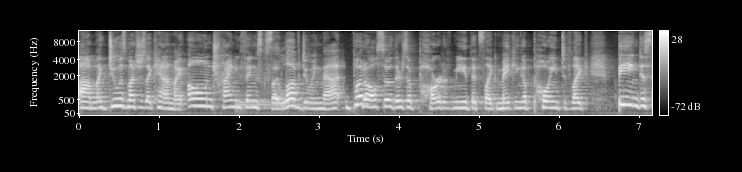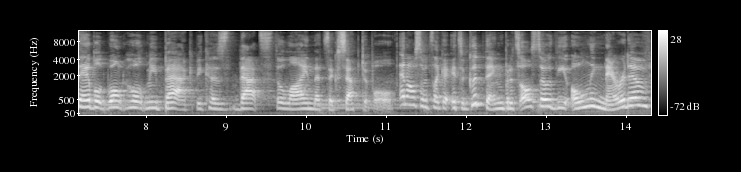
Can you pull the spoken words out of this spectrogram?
um, like do as much as I can on my own, try new things because I love doing that. But also there's a part of me that's like making a point of like being disabled won't hold me back because that's the line that's acceptable. And also it's like, a, it's a good thing, but it's also the only narrative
